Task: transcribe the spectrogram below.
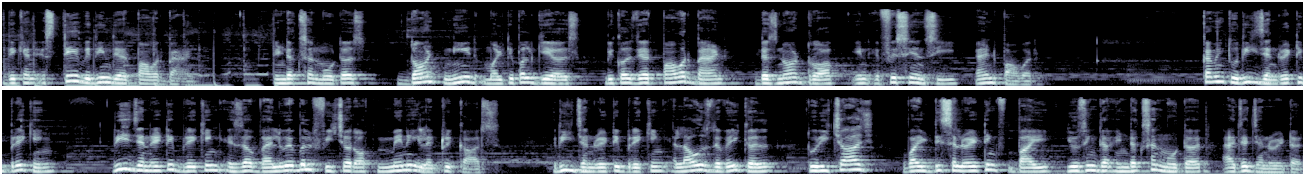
they can stay within their power band. Induction motors don't need multiple gears because their power band does not drop in efficiency and power. Coming to regenerative braking, regenerative braking is a valuable feature of many electric cars. Regenerative braking allows the vehicle to recharge while decelerating by using the induction motor as a generator.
